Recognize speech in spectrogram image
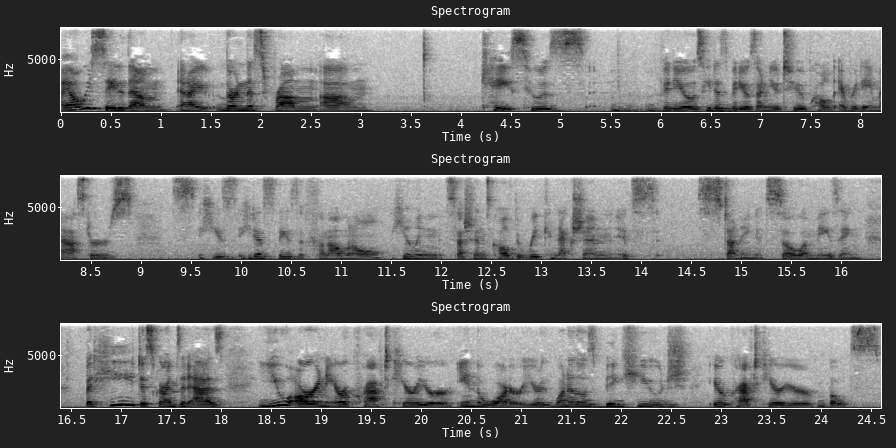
I always say to them, and I learned this from um, Case, who's videos. He does videos on YouTube called Everyday Masters. He's he does these phenomenal healing sessions called the Reconnection. It's stunning. It's so amazing. But he describes it as you are an aircraft carrier in the water. You're one of those big, huge aircraft carrier boats,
